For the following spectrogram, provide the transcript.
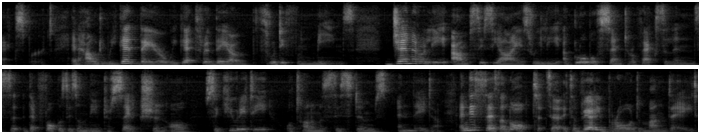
expert. And how do we get there? We get through there through different means. Generally, um, CCI is really a global center of excellence that focuses on the intersection of security, autonomous systems, and data. And this says a lot. It's a, it's a very broad mandate.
